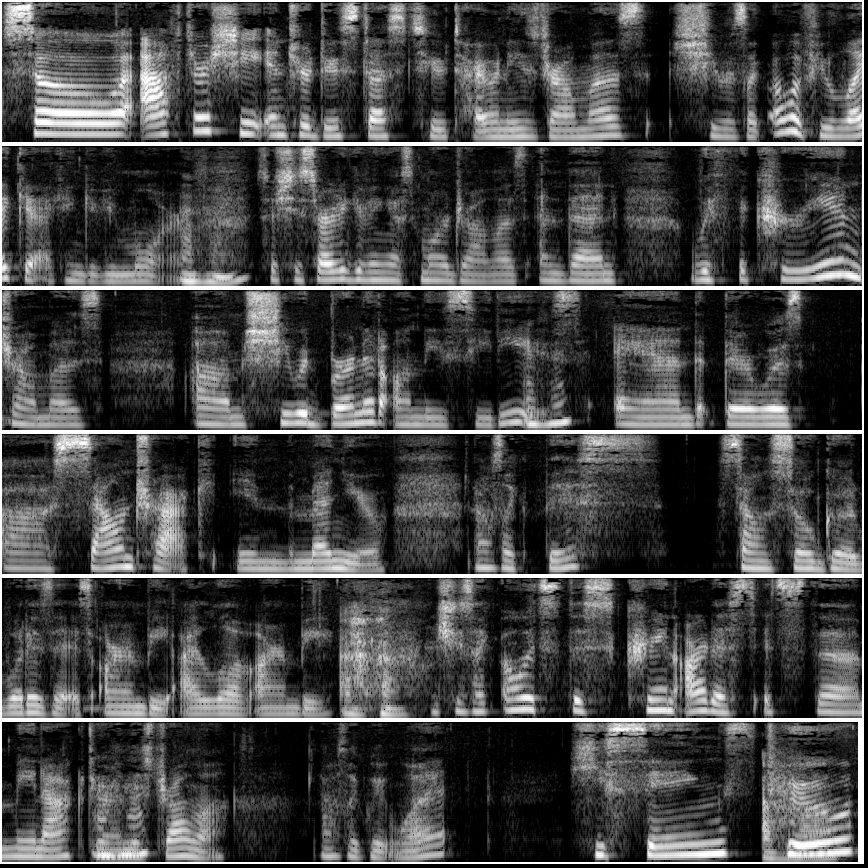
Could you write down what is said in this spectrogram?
So after she introduced us to Taiwanese dramas, she was like, "Oh, if you like it, I can give you more." So she started giving us more dramas, and then with the Korean dramas, um, she would burn it on these CDs, and there was a soundtrack in the menu, and I was like, "This." Sounds so good. What is it? It's R and B. I love R and B. Uh-huh. And she's like, "Oh, it's this Korean artist. It's the main actor in this mm-hmm. drama." And I was like, "Wait, what?" He sings uh-huh. too.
